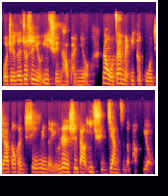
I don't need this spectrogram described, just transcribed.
我觉得就是有一群好朋友，那我在每一个国家都很幸运的有认识到一群这样子的朋友。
